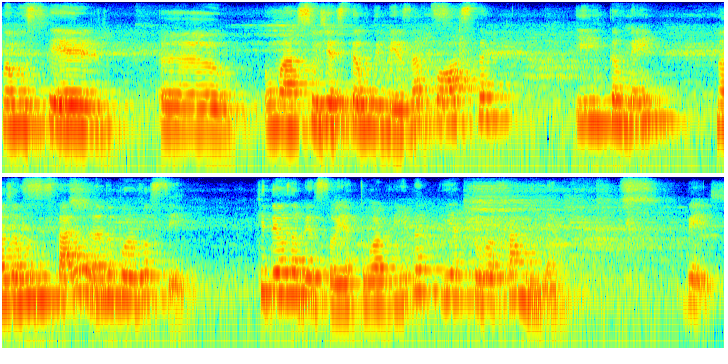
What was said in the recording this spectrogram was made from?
vamos ter uh, uma sugestão de mesa posta e também nós vamos estar orando por você. Que Deus abençoe a tua vida e a tua família. Beijo.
